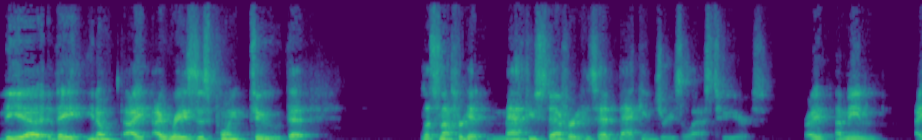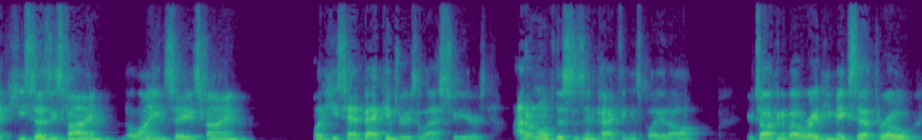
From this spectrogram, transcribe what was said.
the uh, they you know I, I raised this point too that let's not forget Matthew Stafford has had back injuries the last two years, right? I mean, I, he says he's fine. The Lions say he's fine, but he's had back injuries the last two years. I don't know if this is impacting his play at all. You're talking about, right? He makes that throw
